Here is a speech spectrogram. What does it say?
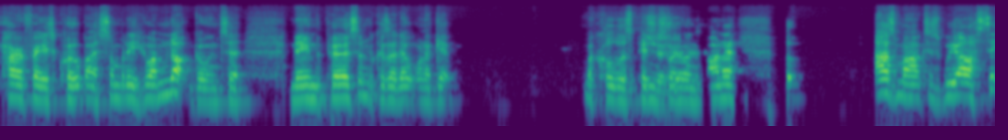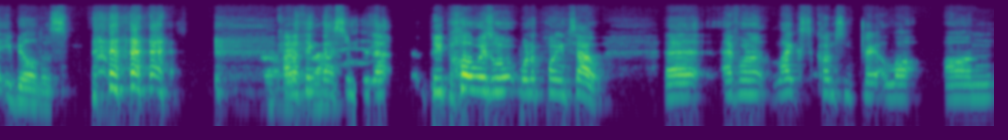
paraphrase quote by somebody who I'm not going to name the person because I don't want to get my colours pinned Sure, to sure. anyone's banner. But as Marxists, we are city builders. and I think that's something that people always want to point out. Uh, everyone likes to concentrate a lot on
